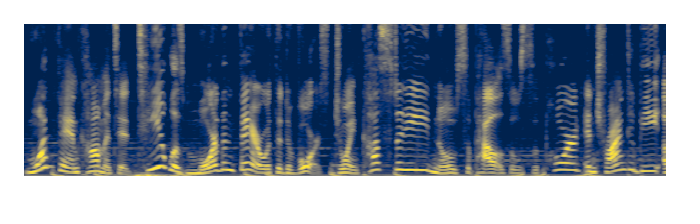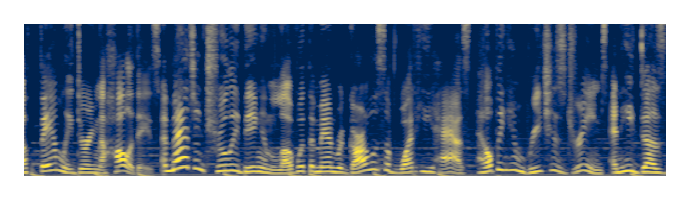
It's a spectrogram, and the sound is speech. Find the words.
One fan commented, Tia was more than fair with the divorce, joint custody, no spousal support, and trying to be a family during the holidays. Imagine truly being in love with a man regardless of what he has, helping him reach his dreams, and he does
